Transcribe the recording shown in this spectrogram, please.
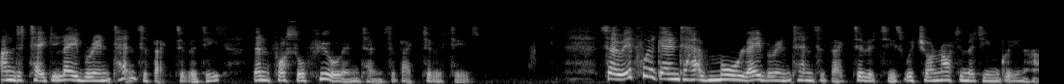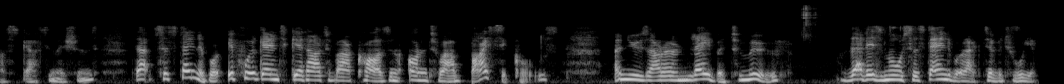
undertake labor intensive activity than fossil fuel intensive activities. So if we're going to have more labor intensive activities which are not emitting greenhouse gas emissions, that's sustainable. If we're going to get out of our cars and onto our bicycles and use our own labor to move, that is more sustainable activity.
